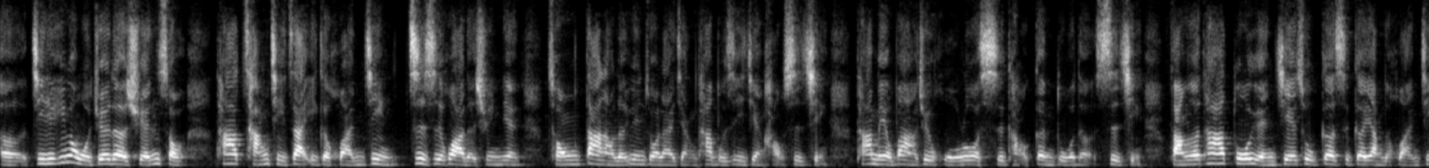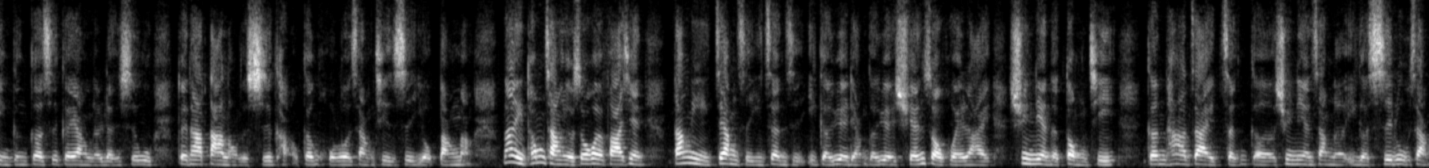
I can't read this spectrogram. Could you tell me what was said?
呃，几率，因为我觉得选手他长期在一个环境制式化的训练，从大脑的运作来讲，它不是一件好事情。他没有办法去活络思考更多的事情，反而他多元接触各式各样的环境跟各式各样的人事物，对他大脑的思考跟活络上其实是有帮忙。那你通常有时候会发现，当你这样子一阵子，一个月、两个月，选手回来训练的动机，跟他在整个训练上的一个思路上，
